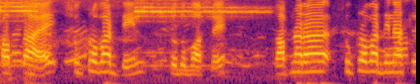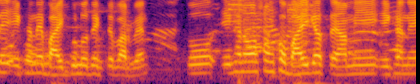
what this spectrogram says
সপ্তাহে শুক্রবার দিন শুধু বসে। তো আপনারা শুক্রবার দিন আসলে এখানে বাইকগুলো দেখতে পারবেন। তো এখানে অসংখ্য বাইক আছে, আমি এখানে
